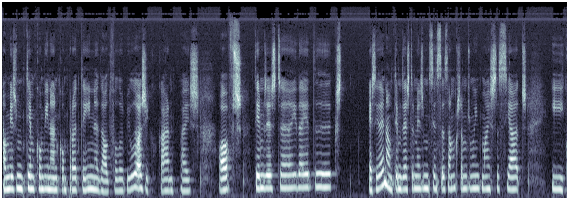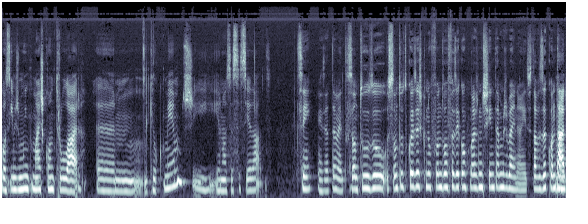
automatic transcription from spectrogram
ao mesmo tempo combinando com proteína de alto valor biológico, carne, peixe, ovos, temos esta ideia de. Esta ideia não, temos esta mesma sensação que estamos muito mais saciados e conseguimos muito mais controlar um, aquilo que comemos e a nossa saciedade. Sim, exatamente. São tudo, são tudo coisas que no fundo vão fazer com que nós nos sintamos bem, não é? Tu estavas a contar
